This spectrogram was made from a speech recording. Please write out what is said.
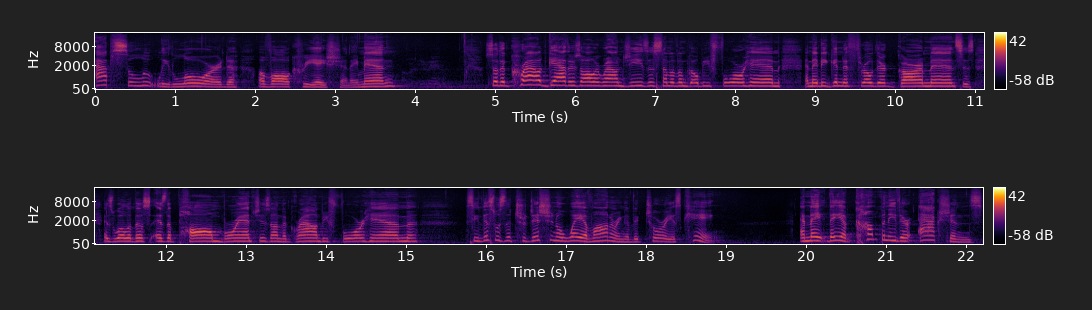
absolutely Lord of all creation. Amen. So the crowd gathers all around Jesus. Some of them go before him and they begin to throw their garments as, as well as, as the palm branches on the ground before him. See, this was the traditional way of honoring a victorious king. And they, they accompany their actions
